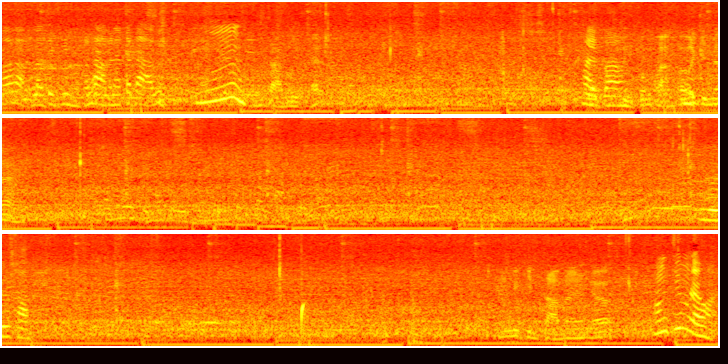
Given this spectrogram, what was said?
ว่าแบบเราจะกินหมูกระทะแล้วก็ตามอืม สามดีนะ ไข่ปลา อยู่ตรงผ่านเขาก็กินไม่ได้ดูค่ะไม่กินตามเลยแล้วน้ำจิ้มเลยค่ะ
